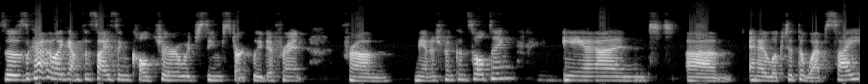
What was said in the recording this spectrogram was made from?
So it was kind of like emphasizing culture, which seems starkly different from management consulting and um, and i looked at the website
